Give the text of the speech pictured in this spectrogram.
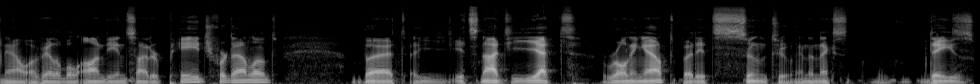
now available on the insider page for download but uh, it's not yet rolling out, but it's soon to in the next days,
